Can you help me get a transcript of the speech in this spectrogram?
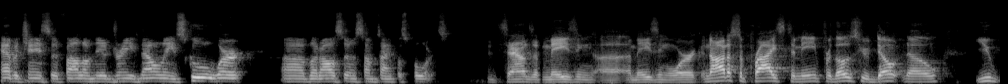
have a chance to follow their dreams, not only in schoolwork, but also in some type of sports. It sounds amazing, uh, amazing work. Not a surprise to me. For those who don't know, you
